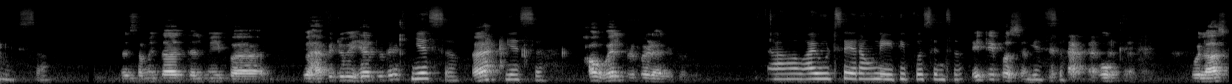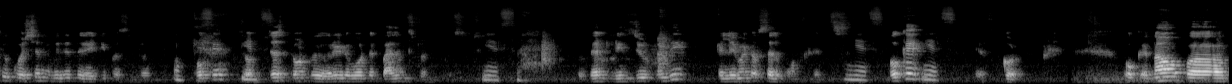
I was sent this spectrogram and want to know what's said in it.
Yes, sir. Ms. Samita, tell me if uh, you're happy to be here today? Yes, sir. Huh? Yes, sir. How well prepared are you today? Uh, I would say around 80%, sir. 80%? Yes, sir. Okay. We'll ask you a question within the 80% only. Okay. Okay? So Yes. just don't be worried about the balance 20%. Yes, sir. So that leads you to the element of self-confidence. Yes. Okay? Yes. Yes, good. Okay, now uh,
